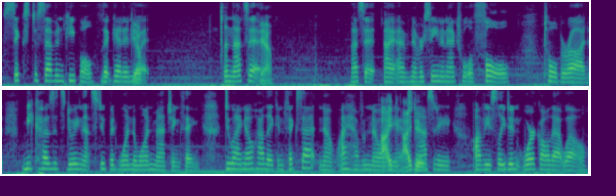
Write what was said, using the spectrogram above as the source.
six to seven people that get into Yep. it, and that's it. Yeah. That's it. I, I've never seen an actual full Tol Barad because it's doing that stupid one to one matching thing. Do I know how they can fix that? No, I have no idea. I do. Tenacity obviously didn't work all that well.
